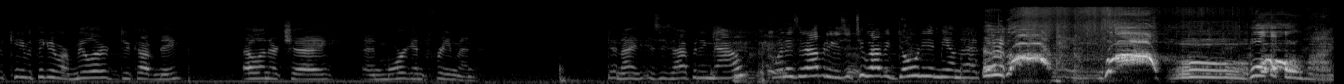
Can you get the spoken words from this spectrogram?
I can't even think anymore, Miller Duchovny, Eleanor Che, and Morgan Freeman. Can I, is this happening now? When is it happening? Is it too heavy? Don't hit me on the head. oh my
